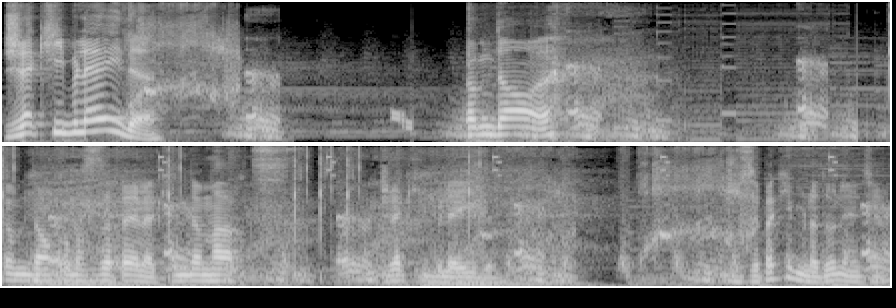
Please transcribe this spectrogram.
J'ai la Keyblade Comme dans. euh, Comme dans. Comment ça s'appelle Kingdom Hearts. J'ai la Keyblade. Je sais pas qui me l'a donné, tiens.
